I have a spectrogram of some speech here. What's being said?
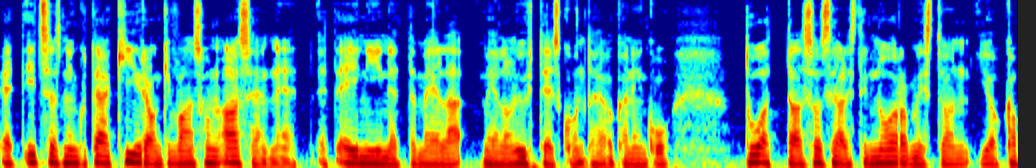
Että itse asiassa niin tämä kiire onkin vaan sun asenne, että et ei niin, että meillä, meillä on yhteiskunta, joka niin kuin tuottaa sosiaalisesti normiston, joka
